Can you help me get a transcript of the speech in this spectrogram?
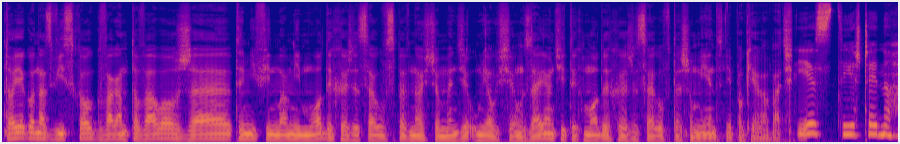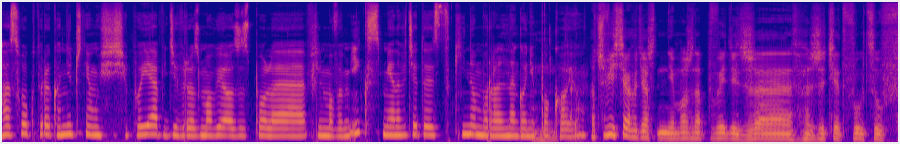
to jego nazwisko gwarantowało, że tymi filmami młodych reżyserów z pewnością będzie umiał się zająć i tych młodych reżyserów też umiejętnie pokierować. Jest jeszcze jedno hasło, które koniecznie musi się pojawić w rozmowie o zespole filmowym X, mianowicie to jest kino moralnego niepokoju. Oczywiście, chociaż nie można powiedzieć, że życie twórców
